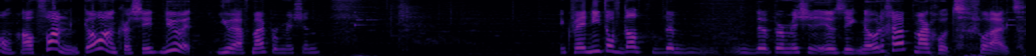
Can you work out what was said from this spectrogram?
Oh, how fun! Go on, Chrissy, do it! You have my permission. Ik weet niet of dat de, de permission is die ik nodig heb, maar goed, vooruit.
